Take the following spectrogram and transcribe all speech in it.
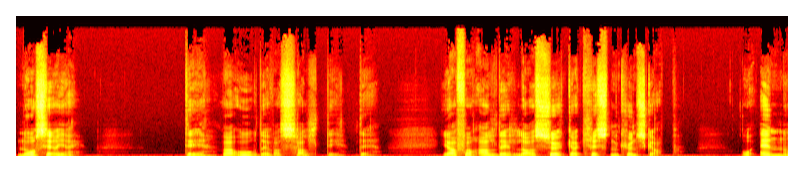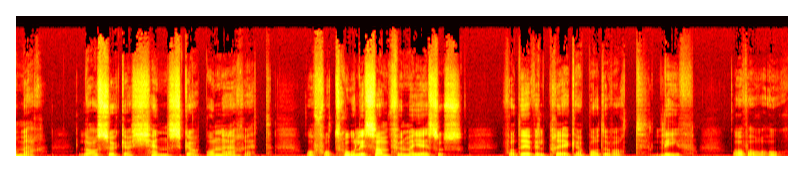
nå ser jeg. Det var ord det var salt i, det. Ja, for all del, la oss søke kristen kunnskap, og enda mer, la oss søke kjennskap og nærhet og fortrolig samfunn med Jesus, for det vil prege både vårt liv og våre ord.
